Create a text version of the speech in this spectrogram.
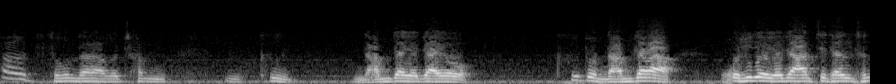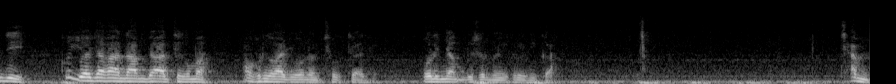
아 더군다나 그참그 남자 여자요. 그도 남자가 오히려 여자한테 대들 텐데 그 여자가 남자한테 그만. 아 그래가지고는 적대하죠. 어린 양 무설명이 그러니까. 참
